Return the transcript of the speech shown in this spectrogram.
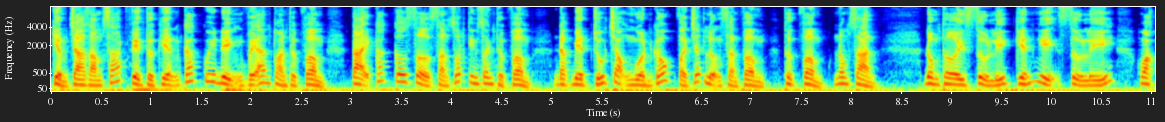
kiểm tra giám sát việc thực hiện các quy định về an toàn thực phẩm tại các cơ sở sản xuất kinh doanh thực phẩm, đặc biệt chú trọng nguồn gốc và chất lượng sản phẩm, thực phẩm, nông sản. Đồng thời xử lý kiến nghị xử lý hoặc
